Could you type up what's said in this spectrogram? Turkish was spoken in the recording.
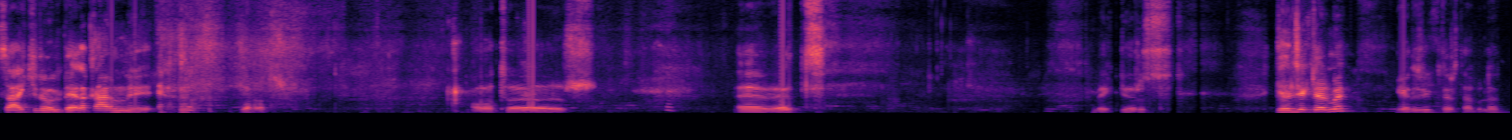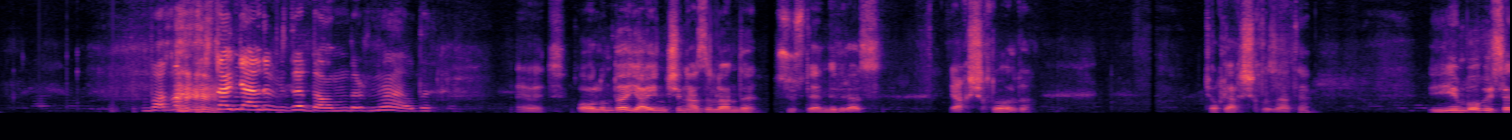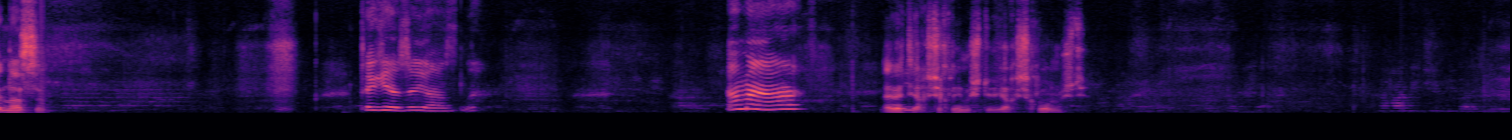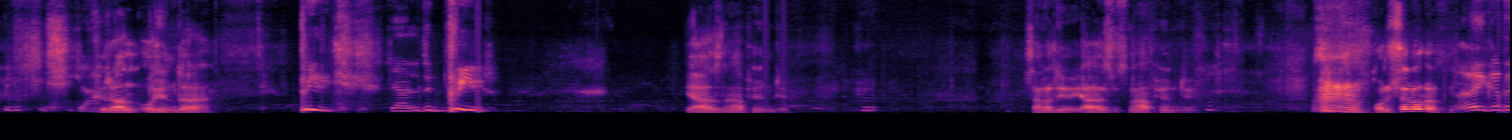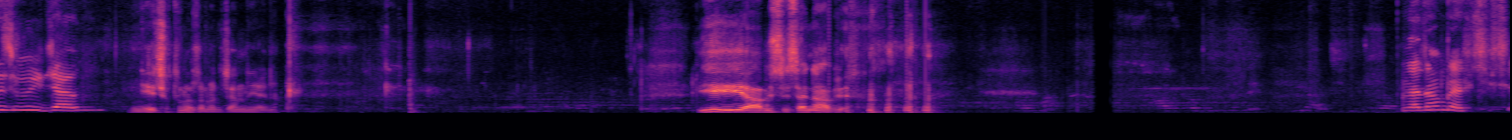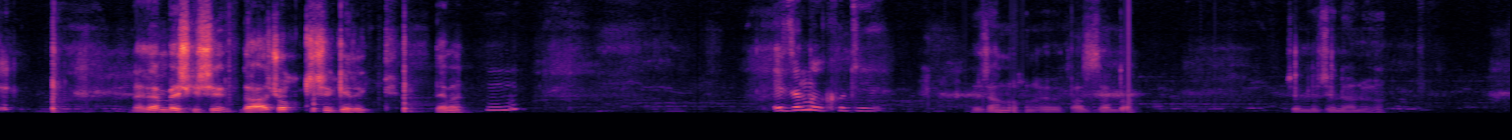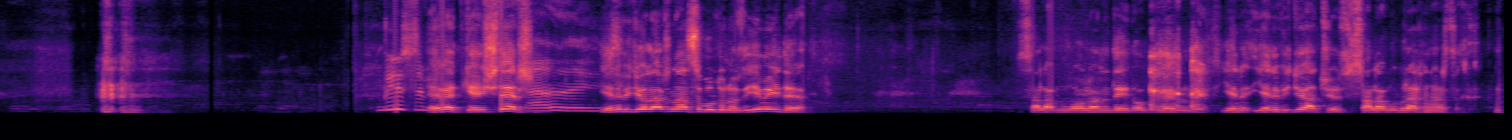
Sakin ol delikanlı. Gel otur. Otur. Evet. Bekliyoruz. Gelecekler mi? Gelecekler tabi lan. Babam işten geldi bize dondurma aldı. Evet. Oğlum da yayın için hazırlandı. Süslendi biraz. Yakışıklı oldu. Çok yakışıklı zaten. İyiyim Bobby sen nasılsın? Tek yazı yazdı. Ama Evet yakışıklıymış diyor. Yakışıklı olmuş diyor. bir kişi geldi. Kral oyunda. Bir kişi geldi. Bir. Yağız ne yapıyorsun diyor. Sana diyor Yağız ne yapıyorsun diyor. Konuşsana oğlum. Arkadaşım yiyeceğim. Niye çıktın o zaman canlı yayına? İyi iyi abisi sen ne yapıyorsun? Neden beş kişi? Neden 5 kişi? Daha çok kişi gerek. Değil mi? Hı hı. Ezan okudu. Ezan okunuyor? Evet. Allah. Celle Celaluhu. Biz Evet gençler. Yeni videoları nasıl buldunuz? İyi miydi? Salamlı olanı değil, o birilerinin. Yeni yeni video atıyoruz. Salamı bırakın artık.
